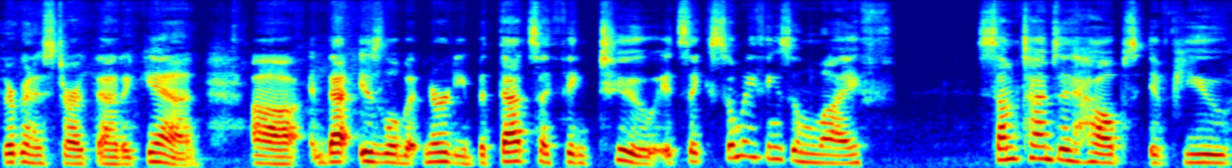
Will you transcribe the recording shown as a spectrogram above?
They're going to start that again. Uh, that is a little bit nerdy, but that's I think too. It's like so many things in life. sometimes it helps if you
